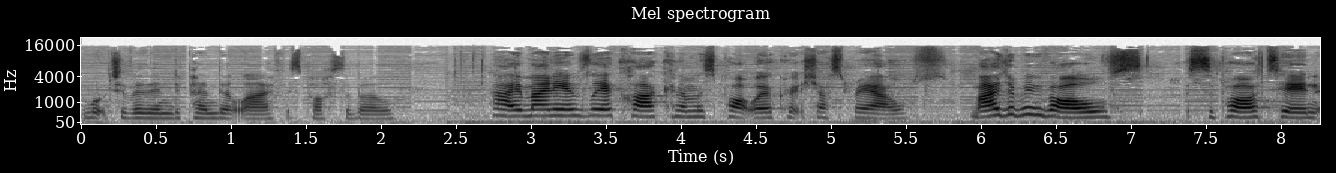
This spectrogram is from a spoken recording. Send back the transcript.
much of an independent life as possible. Hi, my name's Leah Clark and I'm a support worker at Shaftsbury House. My job involves supporting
